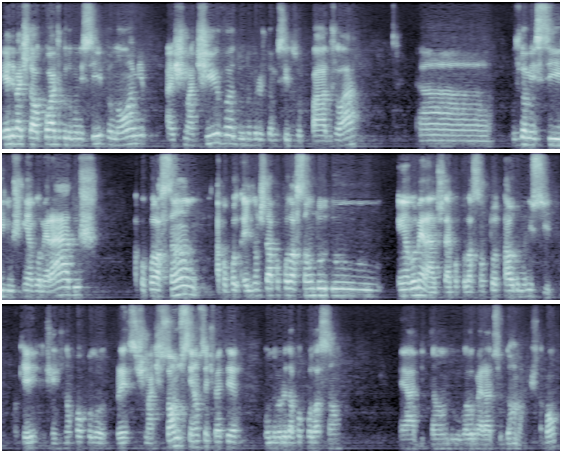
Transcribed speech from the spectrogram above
Ele vai te dar o código do município, o nome, a estimativa do número de domicílios ocupados lá, uh, os domicílios em aglomerados, a população, a ele não te dá a população do, do, em aglomerados, tá? a população total do município, ok? A gente não calculou para esse estimativa, só no censo a gente vai ter o número da população é, habitando aglomerados subnormais, tá bom?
